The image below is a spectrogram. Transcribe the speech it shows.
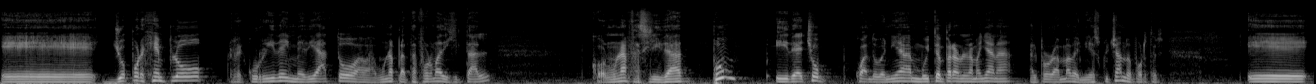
Eh, yo, por ejemplo, recurrí de inmediato a una plataforma digital con una facilidad, ¡pum! Y de hecho, cuando venía muy temprano en la mañana al programa, venía escuchando Porter. Eh,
